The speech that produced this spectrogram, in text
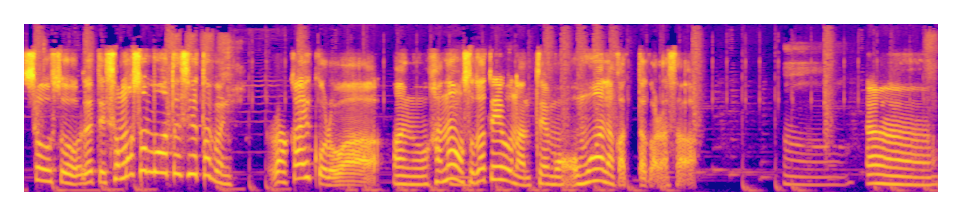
そうそうだってそもそも私は多分若い頃はあの花を育てようなんても思わなかったからさうんうんあ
